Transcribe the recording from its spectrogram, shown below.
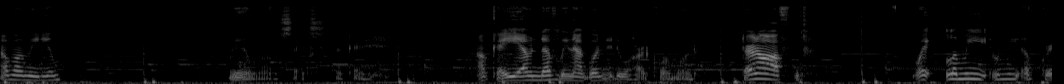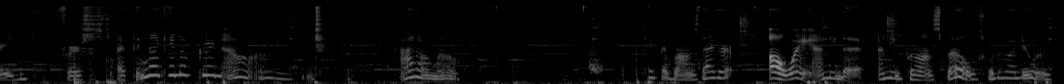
How about medium? 6. Okay. Okay, yeah, I'm definitely not going to do a hardcore mode. Turn off. Wait, let me let me upgrade first. I think I can upgrade now. I don't know. Take the bronze dagger. Oh wait, I need to I need to put on spells. What am I doing?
